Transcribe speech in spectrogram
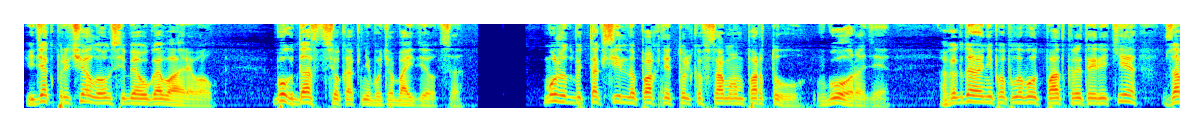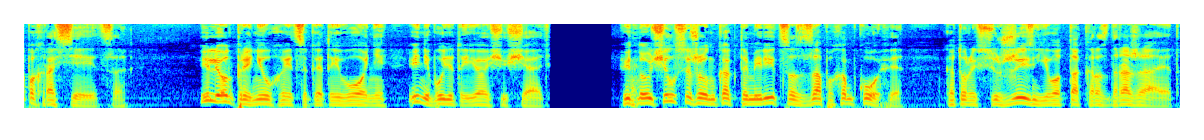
Идя к причалу, он себя уговаривал. Бог даст, все как-нибудь обойдется. Может быть, так сильно пахнет только в самом порту, в городе а когда они поплывут по открытой реке, запах рассеется. Или он принюхается к этой вони и не будет ее ощущать. Ведь научился же он как-то мириться с запахом кофе, который всю жизнь его так раздражает.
